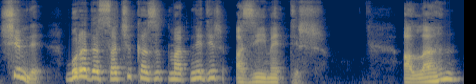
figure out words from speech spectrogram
Şimdi burada saçı kazıtmak nedir? Azimettir. Allah'ın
